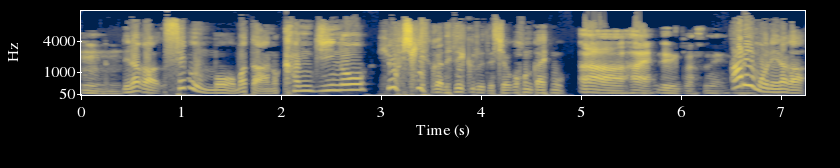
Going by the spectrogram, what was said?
うん。で、なんか、セブンもまたあの漢字の標識とか出てくるでしょ、今回も。ああ、はい。出てきますね。あれもね、なんか、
